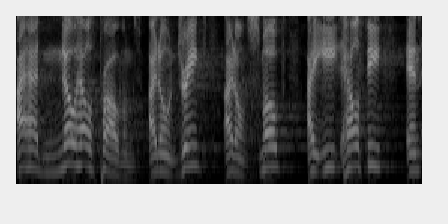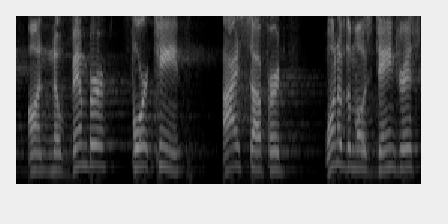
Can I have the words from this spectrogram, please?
I had no health problems. I don't drink, I don't smoke, I eat healthy. And on November 14th, I suffered one of the most dangerous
